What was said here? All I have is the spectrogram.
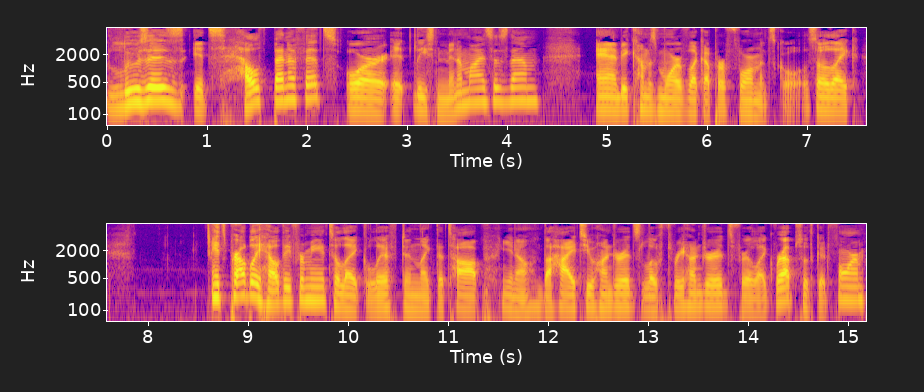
loses its health benefits or at least minimizes them and becomes more of like a performance goal. So like it's probably healthy for me to like lift in like the top, you know, the high 200s, low 300s for like reps with good form.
